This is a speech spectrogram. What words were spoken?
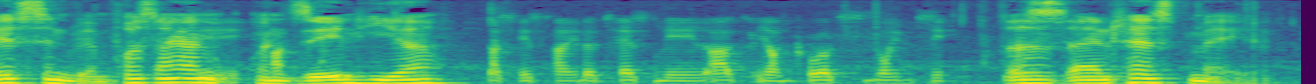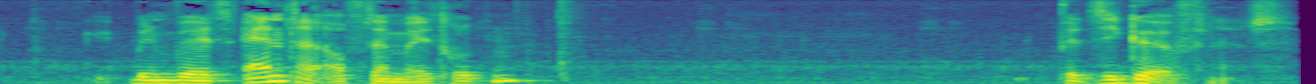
jetzt sind wir im Posteingang und sehen hier, Das ist eine Testmail. Adrian Kurz 90. das ist eine Testmail. Wenn wir jetzt Enter auf der Mail drücken, wird sie geöffnet.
